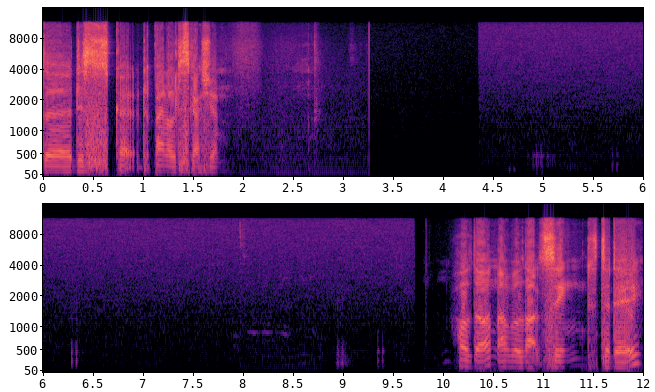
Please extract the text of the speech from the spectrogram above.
the, the panel discussion. Hold on, I will not sing today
